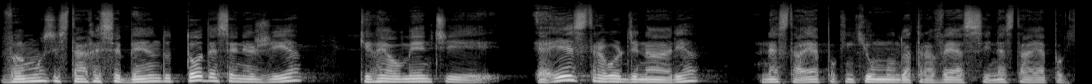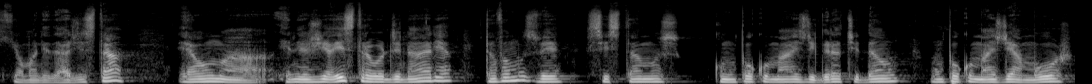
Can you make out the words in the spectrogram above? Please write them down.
vamos estar recebendo toda essa energia que realmente é extraordinária nesta época em que o mundo atravessa e nesta época em que a humanidade está, é uma energia extraordinária. Então vamos ver se estamos com um pouco mais de gratidão, um pouco mais de amor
